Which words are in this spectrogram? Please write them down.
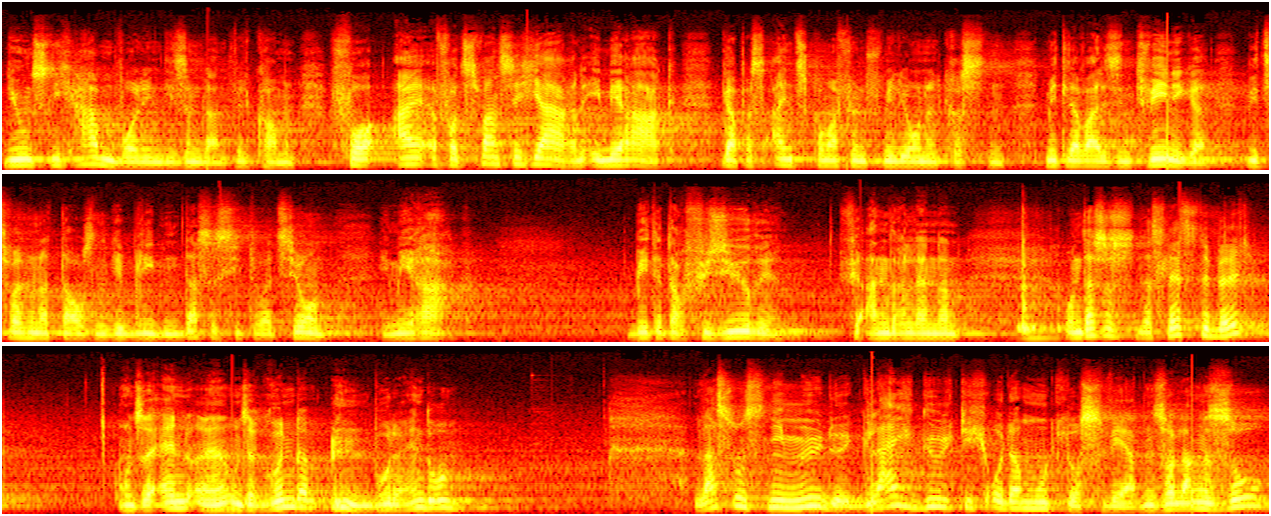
die uns nicht haben wollen in diesem Land, willkommen. Vor, vor 20 Jahren im Irak gab es 1,5 Millionen Christen. Mittlerweile sind weniger wie 200.000 geblieben. Das ist die Situation im Irak. Betet auch für Syrien, für andere Länder. Und das ist das letzte Bild. Unser, äh, unser Gründer, Bruder Andrew, lasst uns nie müde, gleichgültig oder mutlos werden, solange, so,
